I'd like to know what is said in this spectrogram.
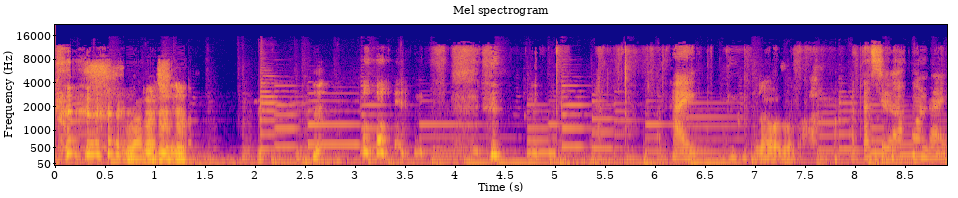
素晴らしい。はい。裏技だ。私は本来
